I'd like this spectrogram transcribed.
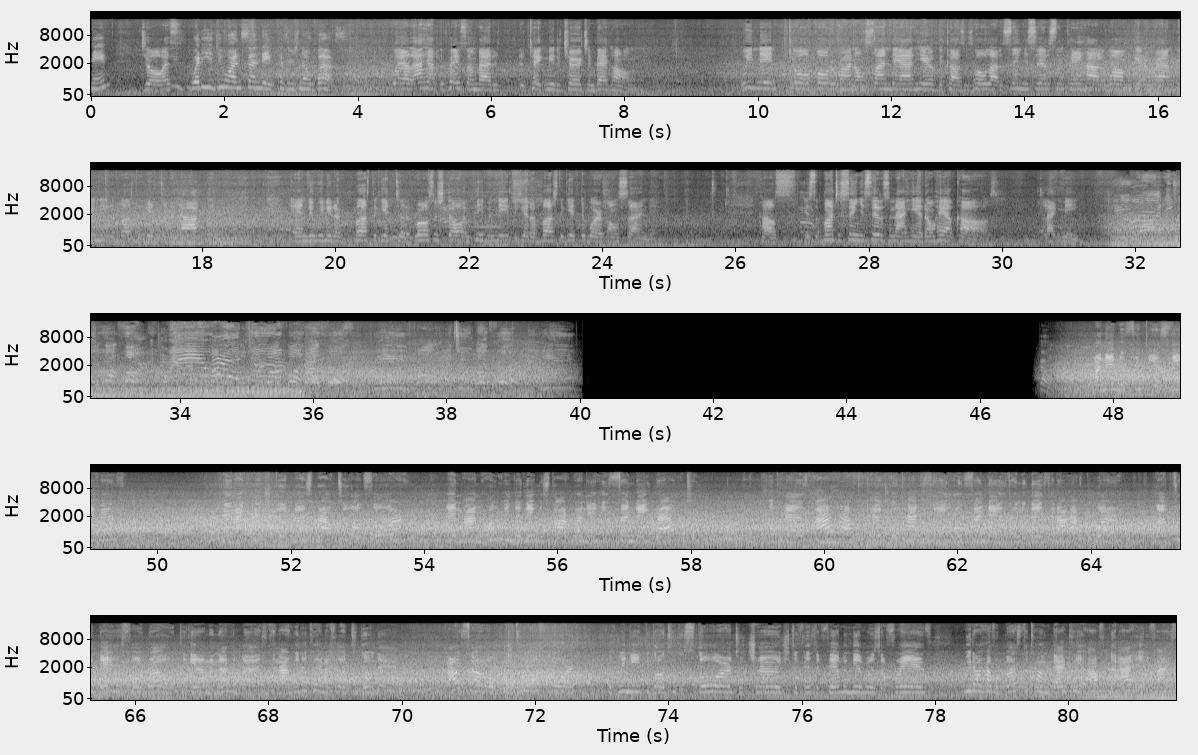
Name? Joyce. What do you do on Sunday because there's no bus? Well, I have to pay somebody to take me to church and back home. We need 204 to run on Sunday out here because there's a whole lot of senior citizens can't hardly walk and get around. We need a bus to get to the doctor. And then we need a bus to get to the grocery store and people need to get a bus to get to work on Sunday. Cause it's a bunch of senior citizens out here don't have cars, like me. My name is Cynthia Stevens, and I catch the bus route 204, and I'm hoping that they will start running a Sunday route because I have to catch a taxi on Sundays on the days that I have to work up to Beatties Ford Road to get on another bus, and I really can't afford to do that. Also, the 204, if we need to go to the store, to church, to visit family members or friends, we don't have a bus to come back here off the I-85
